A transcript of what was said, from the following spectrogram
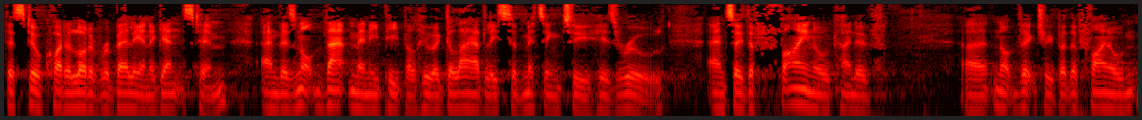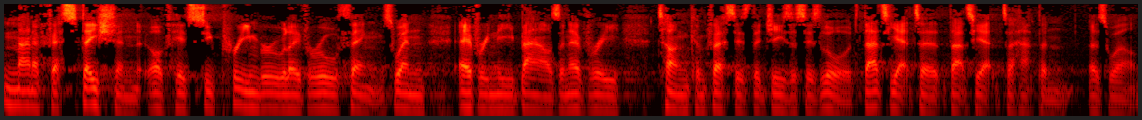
there's still quite a lot of rebellion against him, and there's not that many people who are gladly submitting to his rule. And so the final kind of uh, not victory, but the final manifestation of his supreme rule over all things when every knee bows and every tongue confesses that Jesus is Lord. That's yet to, that's yet to happen as well.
